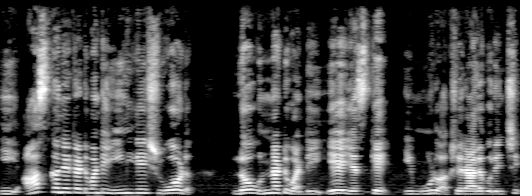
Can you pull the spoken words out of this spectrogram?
ఈ ఆస్క్ అనేటటువంటి ఇంగ్లీష్ వర్డ్లో ఉన్నటువంటి ఏఎస్కే ఈ మూడు అక్షరాల గురించి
